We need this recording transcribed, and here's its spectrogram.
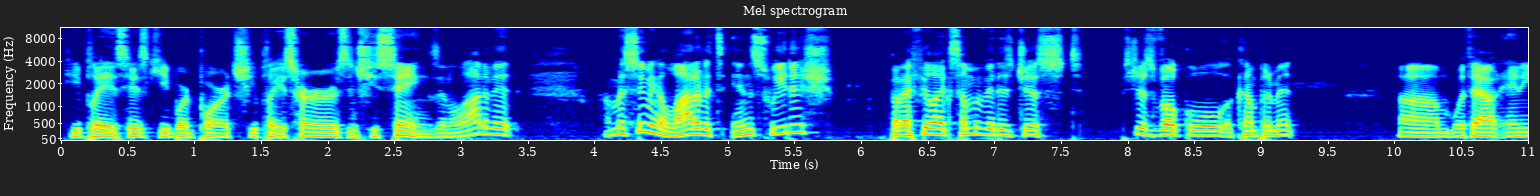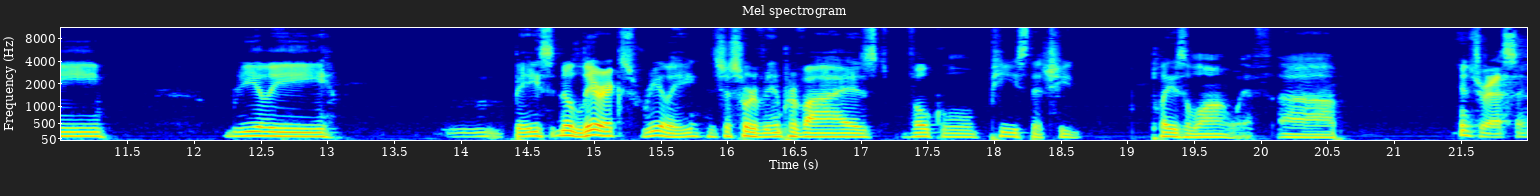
He plays his keyboard parts, she plays hers, and she sings. And a lot of it, I'm assuming a lot of it's in Swedish, but I feel like some of it is just it's just vocal accompaniment um, without any really bass, no lyrics really. It's just sort of an improvised vocal piece that she plays along with. Uh, Interesting.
